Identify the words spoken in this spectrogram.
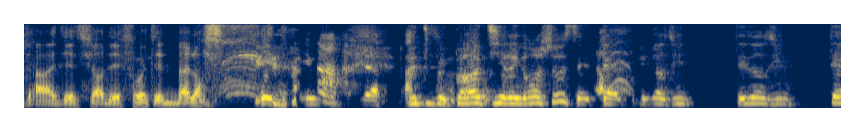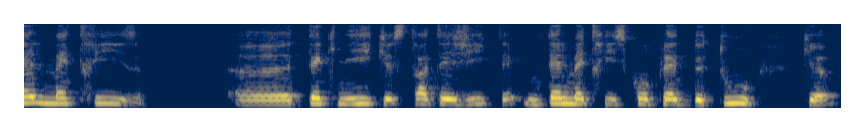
D'arrêter de faire des fautes et de balancer. tu ne peux pas en tirer grand-chose. Tu es, dans une, dans une telle maîtrise technique, stratégique, une telle maîtrise complète de tout que.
